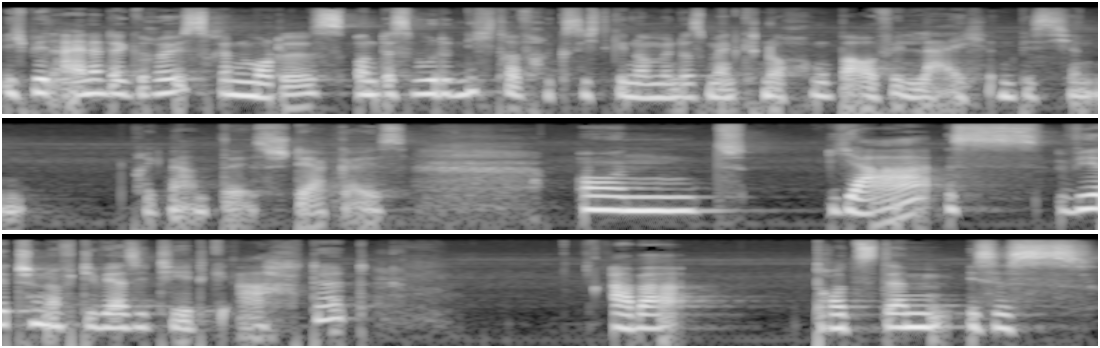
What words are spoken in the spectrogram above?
ich bin einer der größeren Models und es wurde nicht darauf Rücksicht genommen, dass mein Knochenbau vielleicht ein bisschen prägnanter ist, stärker ist. Und ja, es wird schon auf Diversität geachtet aber trotzdem ist es,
